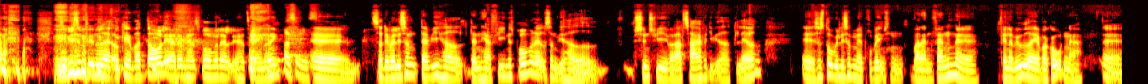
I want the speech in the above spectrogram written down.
vi skulle ligesom finde ud af, okay, hvor dårlig er den her sprogmodel, vi har trænet. Ikke? Præcis. Øh, så det var ligesom, da vi havde den her fine sprogmodel, som vi havde, synes vi var ret seje, fordi vi havde lavet, øh, så stod vi ligesom med et problem, sådan, hvordan fanden øh, finder vi ud af, hvor god den er. Øh,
